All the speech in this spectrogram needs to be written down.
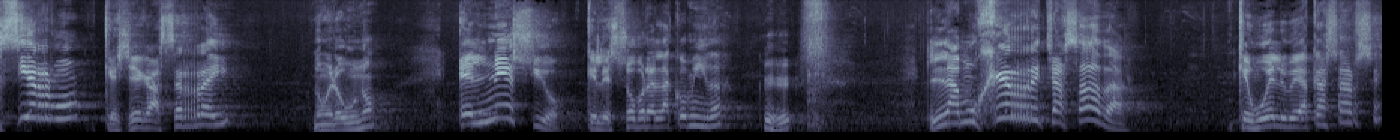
siervo que llega a ser rey, número uno el necio que le sobra la comida, la mujer rechazada que vuelve a casarse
